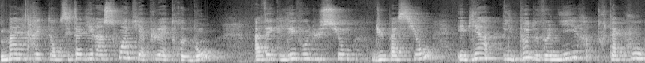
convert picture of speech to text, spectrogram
maltraitant, c'est-à-dire un soin qui a pu être bon, avec l'évolution du patient, eh bien, il peut devenir tout à coup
